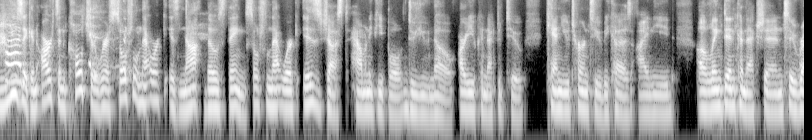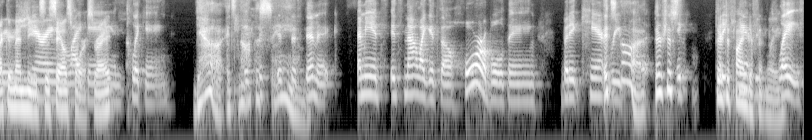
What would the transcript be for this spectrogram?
music and arts and culture where social network is not those things. Social network is just how many people do you know? Are you connected to? Can you turn to because i need a linkedin connection to recommend me to salesforce right? and clicking. Yeah it's not it's, the same it's systemic. I mean it's it's not like it's a horrible thing but it can't it's re- not. They're just it, they're defined differently. replace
